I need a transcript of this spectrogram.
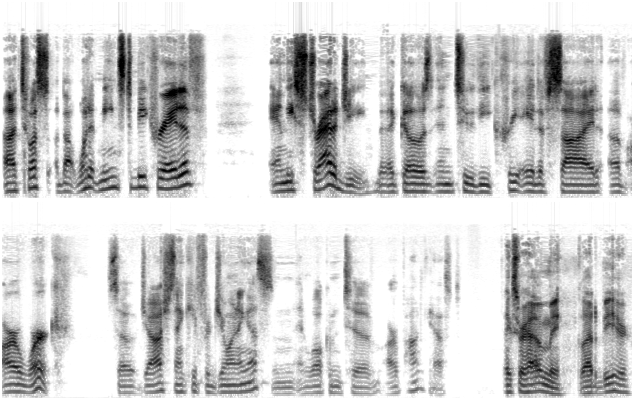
uh, to us about what it means to be creative and the strategy that goes into the creative side of our work. So, Josh, thank you for joining us and, and welcome to our podcast. Thanks for having me. Glad to be here.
